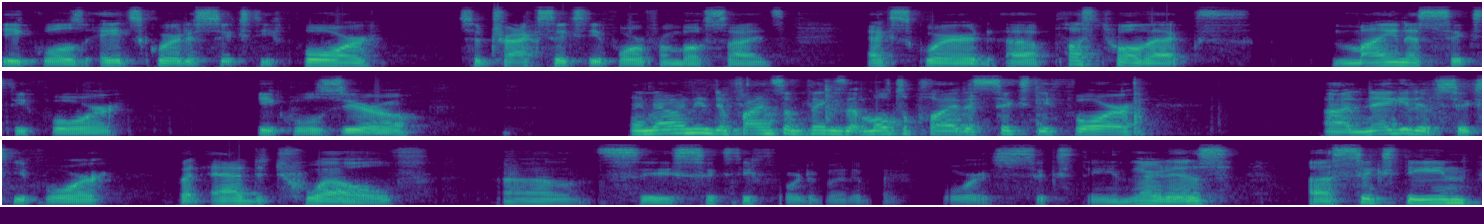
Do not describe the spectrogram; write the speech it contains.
equals 8 squared is 64. Subtract 64 from both sides. x squared uh, plus 12x minus 64 equals 0. And now I need to find some things that multiply to 64, uh, negative 64, but add to 12. Uh, let's see, 64 divided by 4 is 16. There it is. Uh, 16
